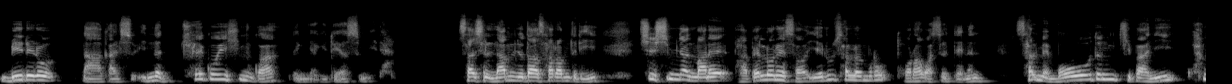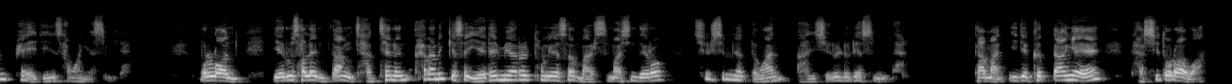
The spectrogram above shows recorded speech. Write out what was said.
미래로 나아갈 수 있는 최고의 힘과 능력이 되었습니다. 사실 남유다 사람들이 70년 만에 바벨론에서 예루살렘으로 돌아왔을 때는 삶의 모든 기반이 황폐해진 상황이었습니다. 물론 예루살렘 땅 자체는 하나님께서 예레미야를 통해서 말씀하신 대로 70년 동안 안식을 누렸습니다. 다만 이제 그 땅에 다시 돌아와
